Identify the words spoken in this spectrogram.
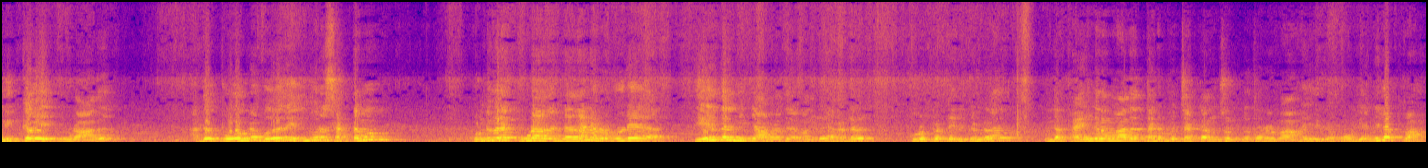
இருக்கவே கூடாது. அது போன்ற வேறு எந்த ஒரு சட்டமும் கொண்டு வரக்கூடாது என்றுதான் அவர்களுடைய தேர்தல் விஞ்ஞாபனத்தில் வந்து அவர்கள் குறிப்பிட்டு இருக்கின்ற இந்த பயங்கரவாத தடுப்பு சட்டம் சொல்ல தொடர்பாக இருக்கக்கூடிய நிலப்பாடு.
